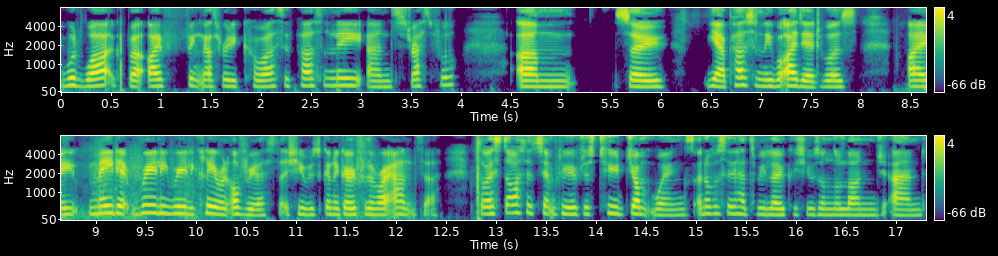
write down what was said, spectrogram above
would work. But I think that's really coercive personally and stressful. Um, so yeah, personally, what I did was I made it really, really clear and obvious that she was going to go for the right answer. So I started simply with just two jump wings, and obviously they had to be low because she was on the lunge, and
